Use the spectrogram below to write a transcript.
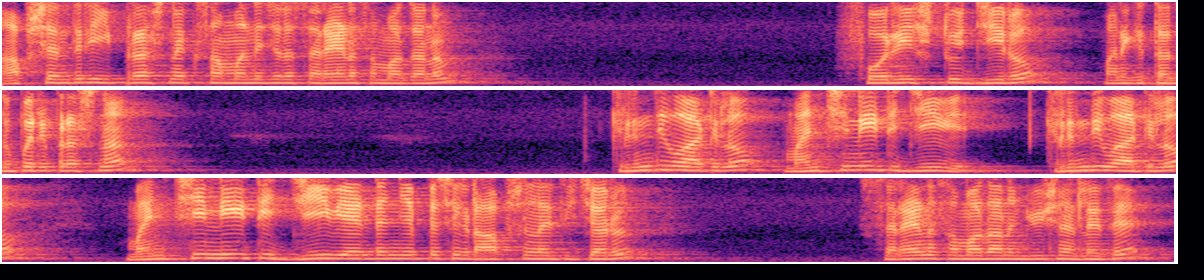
option three ఈ ప్రశ్నకు సంబంధించిన సరైన సమాధానం. ఫోర్ ఈస్ టు జీరో మనకి తదుపరి ప్రశ్న క్రింది వాటిలో మంచినీటి జీవి క్రింది వాటిలో మంచినీటి జీవి ఏంటని చెప్పేసి ఇక్కడ ఆప్షన్లు అయితే ఇచ్చారు. సరైన సమాధానం చూసినట్లయితే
